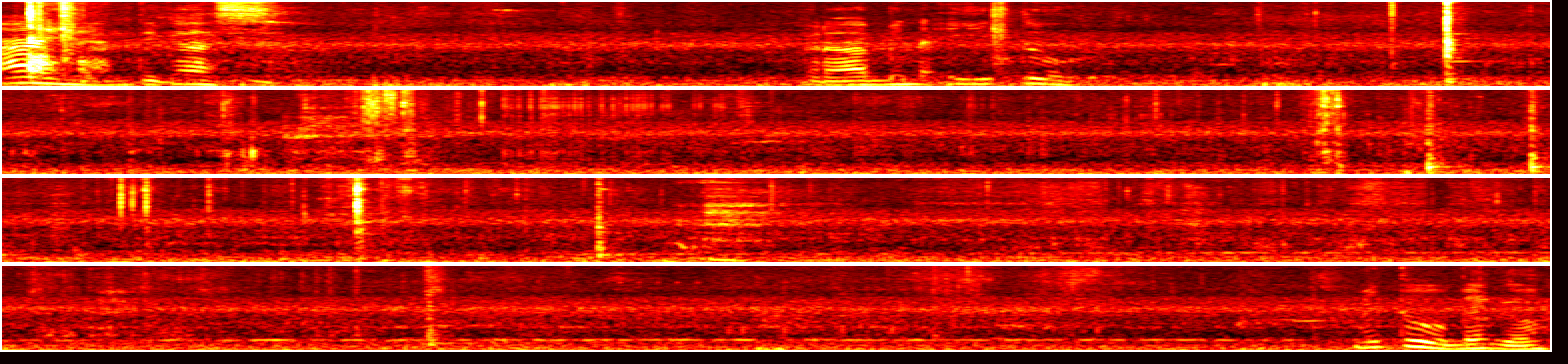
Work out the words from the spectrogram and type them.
Ay, ang tigas. Grabe na ito. May tubig oh.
